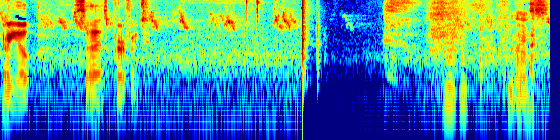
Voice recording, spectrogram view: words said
There we go. So that's perfect. nice.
